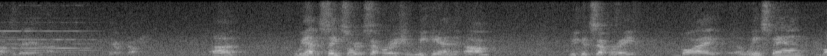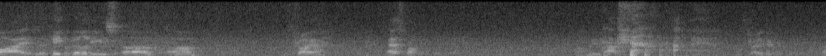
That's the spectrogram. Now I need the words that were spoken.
not today, I'm not. There we go. Uh, we have the same sort of separation. We can um, we can separate by a wingspan, by the capabilities of. Um, let's try a. That's probably a good day. Well, maybe not. let's try a different day. Uh,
